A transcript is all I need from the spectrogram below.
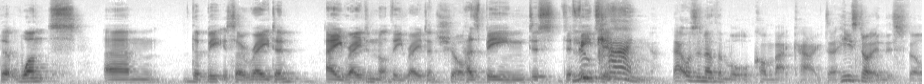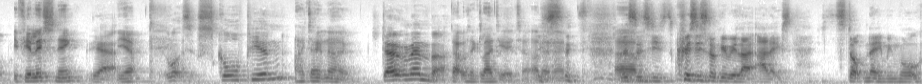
that once um, the be- so Raiden, a Raiden, not the Raiden, Sure. has been dis- Liu defeated. Kang, that was another Mortal Kombat character. He's not in this film. If you're listening, Yeah. yeah, What's it? Scorpion? I don't know. Don't remember. That was a gladiator. I don't know. this Um, is Chris is looking at me like Alex. Stop naming Mortal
